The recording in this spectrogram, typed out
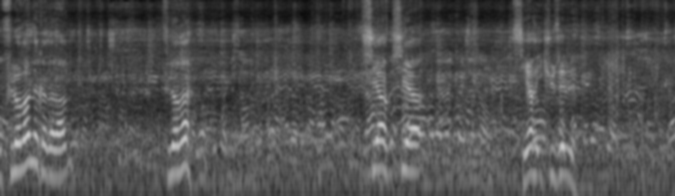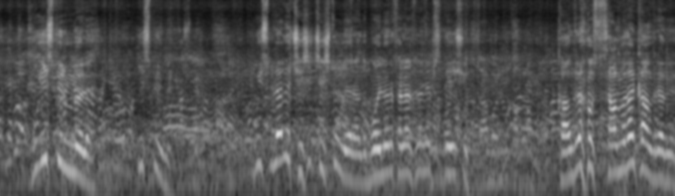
Bu filolar ne kadar abi? Filolar. Siyah siyah. Siyah 250. Bu ispir mi böyle? İspir mi? Bu ispirler de çeşit çeşit oluyor herhalde. Boyları falan filan hepsi değişiyor. Kaldıramıyor. Salmadan kaldıramıyor.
